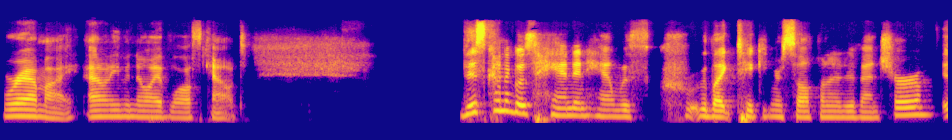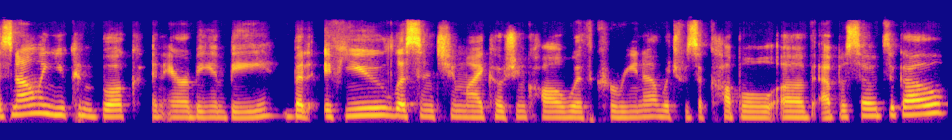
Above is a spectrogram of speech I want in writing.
Where am I? I don't even know. I've lost count this kind of goes hand in hand with like taking yourself on an adventure. It's not only you can book an Airbnb, but if you listen to my coaching call with Karina, which was a couple of episodes ago,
